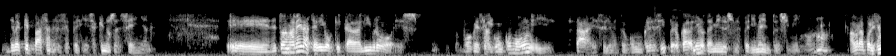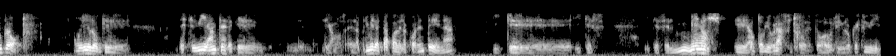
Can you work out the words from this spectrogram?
de ver qué pasa en esas experiencias, qué nos enseñan. Eh, de todas maneras, te digo que cada libro es, vos ves algo en común y está ese elemento en común que decir, pero cada libro también es un experimento en sí mismo, ¿no? Ahora, por ejemplo, un libro que escribí antes de que, digamos, en la primera etapa de la cuarentena y que, y que, es, y que es el menos eh, autobiográfico de todos los libros que escribí,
